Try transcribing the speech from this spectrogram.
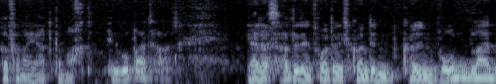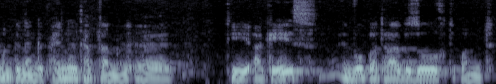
Referendariat gemacht. In Wuppertal? Ja, das hatte den Vorteil, ich konnte in Köln wohnen bleiben und bin dann gependelt, habe dann äh, die AGs in Wuppertal besucht und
